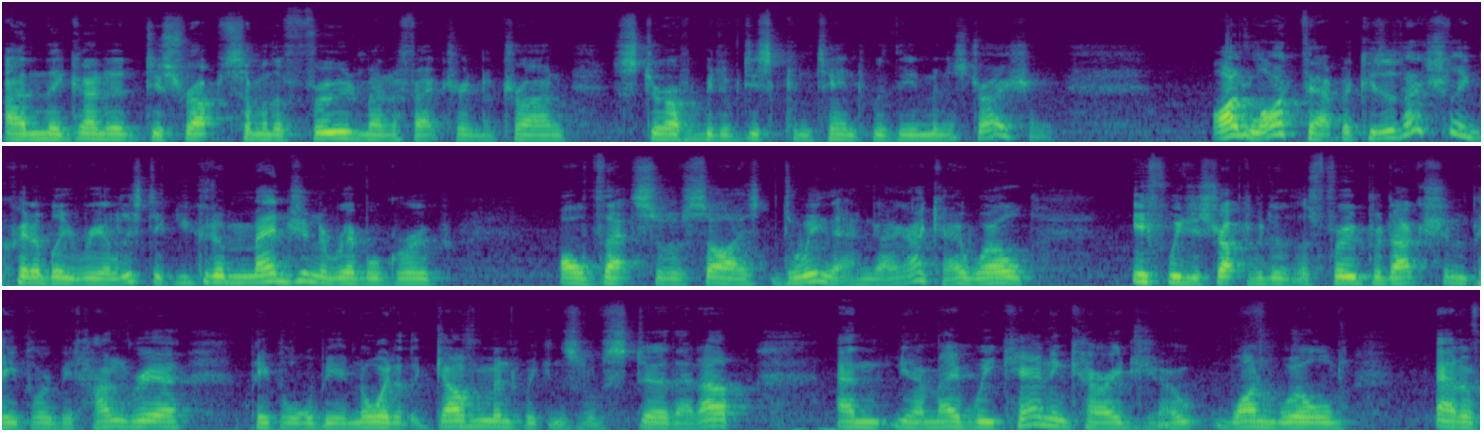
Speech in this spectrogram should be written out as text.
and they're going to disrupt some of the food manufacturing to try and stir up a bit of discontent with the administration. I like that because it's actually incredibly realistic. You could imagine a rebel group of that sort of size doing that and going, okay, well, if we disrupt a bit of the food production, people are a bit hungrier, people will be annoyed at the government, we can sort of stir that up, and you know maybe we can encourage you know one world out of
